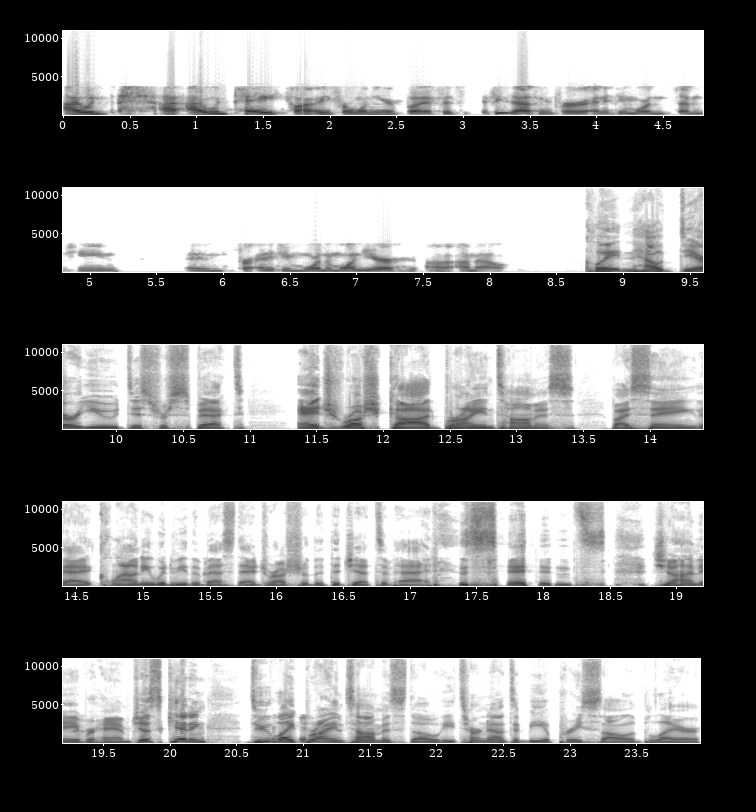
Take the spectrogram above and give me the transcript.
I would I, I would pay Clowney for one year, but if it's if he's asking for anything more than 17 and for anything more than one year, uh, I'm out. Clayton, how dare you disrespect edge rush god Brian Thomas by saying that Clowney would be the best edge rusher that the Jets have had since John Abraham. Just kidding. Do like Brian Thomas, though. He turned out to be a pretty solid player.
